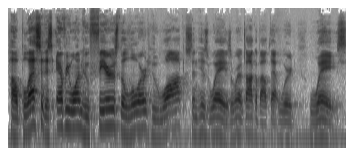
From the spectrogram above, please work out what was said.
How blessed is everyone who fears the Lord, who walks in his ways. And we're going to talk about that word ways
